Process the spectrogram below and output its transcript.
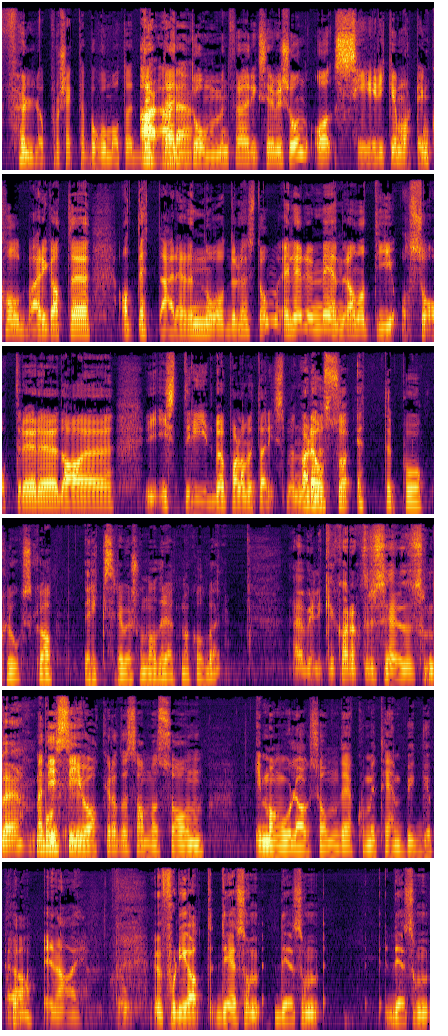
følge opp prosjektet på god måte. Dette er, er, det... dommen fra Riksrevisjonen, og ser ikke Martin Kolberg at, eh, at, dette er en nådeløs dom? Eller mener han at de også opptrer eh, da eh, i strid med parlamentarismen? Er det også etterpåklokskap Riksrevisjonen har drevet med, Kolberg? Jeg vil ikke karakterisere det som det. Men de sier jo akkurat det samme som i mange ordlag som det komiteen bygger på. Ja, nei. Fordi at det som, det som det som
